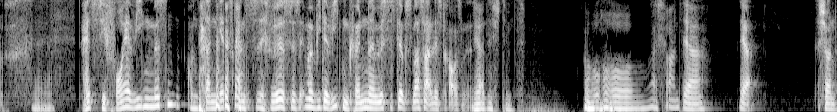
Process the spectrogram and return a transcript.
ja, ja. Du hättest sie vorher wiegen müssen und dann jetzt kannst du, würdest du es immer wieder wiegen können, dann wüsstest du, ob das Wasser alles draußen ist. Ja, das stimmt. Oh, das Wahnsinn. Ja. Ja, schon.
